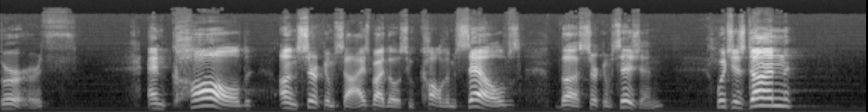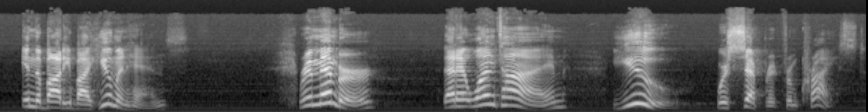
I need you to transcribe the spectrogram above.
birth and called uncircumcised by those who call themselves the circumcision, which is done in the body by human hands, remember that at one time you were separate from Christ,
